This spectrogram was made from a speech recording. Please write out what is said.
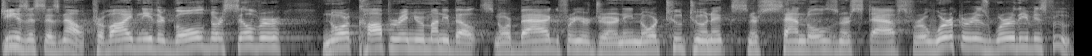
Jesus says, Now, provide neither gold nor silver nor copper in your money belts, nor bag for your journey, nor two tunics, nor sandals, nor staffs, for a worker is worthy of his food.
